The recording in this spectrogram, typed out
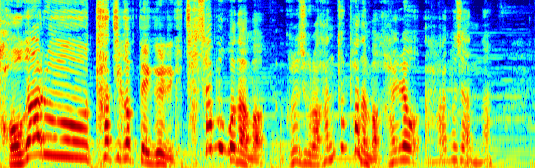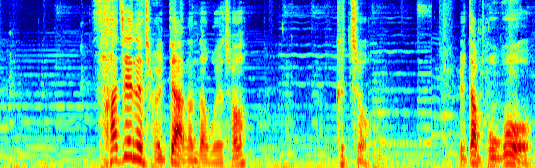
저가루 타 직업 덱을 이렇게 찾아보거나 막 그런 식으로 한두 판은 막 하려 해보지 않나? 사제는 절대 안 한다고요, 저? 그쵸. 일단 보고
